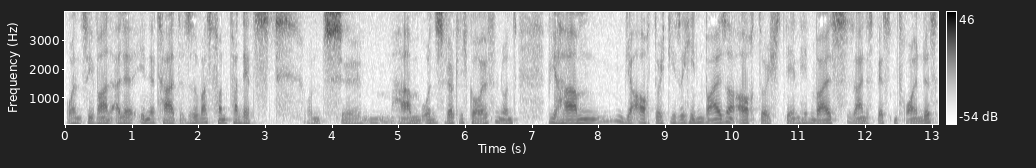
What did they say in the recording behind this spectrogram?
Und sie waren alle in der Tat sowas von vernetzt und äh, haben uns wirklich geholfen. Und wir haben ja auch durch diese Hinweise, auch durch den Hinweis seines besten Freundes,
